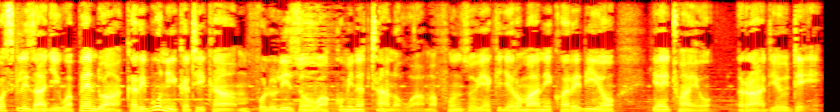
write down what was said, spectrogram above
Wasikilizaji wapendwa, karibuni katika mfululizo wa 15 wa mafunzo ya Kijerumani kwa redio yaitwayo Radio d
